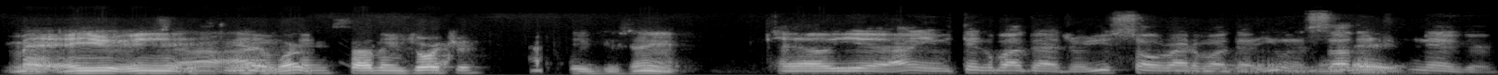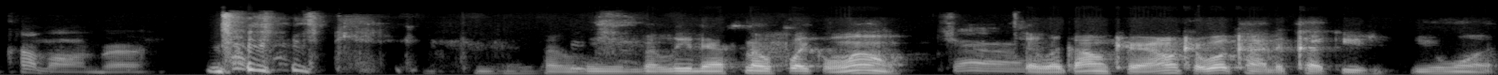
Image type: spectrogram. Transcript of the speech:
Man, and you, and you, I, I work in Southern Georgia. I see what you're saying. Hell yeah. I didn't even think about that, Joe. You so right about that. You in Southern hey. nigga. Come on, bro. but, leave, but leave that snowflake alone. Child. Say, look, I don't care. I don't care what kind of cook you, you want.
